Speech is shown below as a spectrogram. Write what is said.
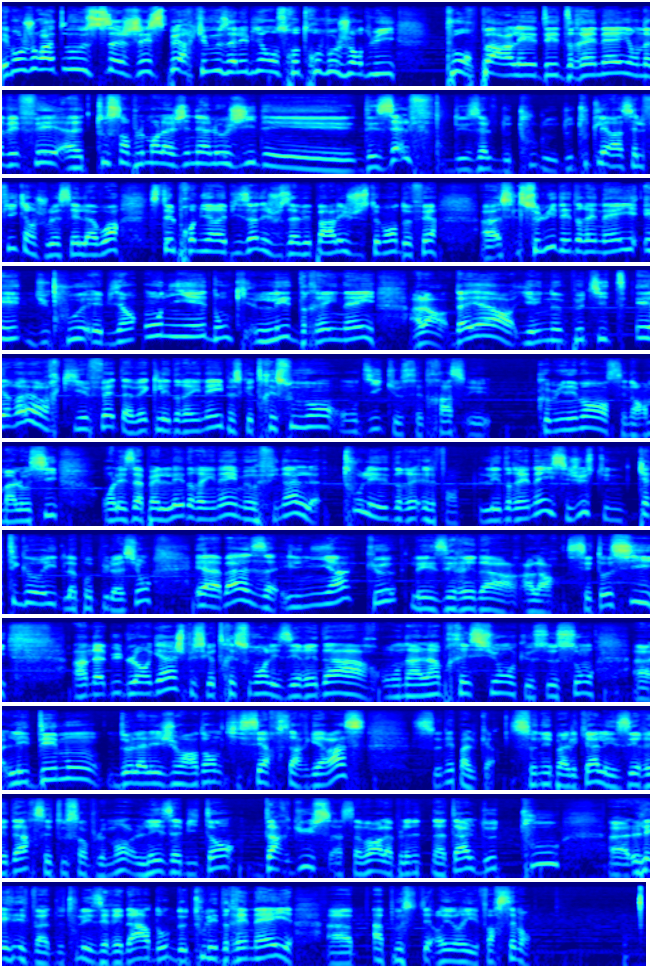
Et bonjour à tous, j'espère que vous allez bien, on se retrouve aujourd'hui pour parler des Draenei. On avait fait euh, tout simplement la généalogie des, elfes, des elfes de, tout, toutes les races elfiques, hein, je vous laisse la voir. C'était le premier épisode et je vous avais parlé justement de faire euh, celui des Draenei et du coup, eh bien, on y est donc les Draenei. Alors d'ailleurs, il y a une petite erreur qui est faite avec les Draenei parce que très souvent on dit que cette race est communément, c'est normal aussi, on les appelle les Draenei, mais au final, tous les, enfin, les c'est juste une catégorie de la population, et à la base, il n'y a que les Eredar. Alors, c'est aussi un abus de langage, puisque très souvent, les Eredar, on a l'impression que ce sont euh, les démons de la Légion Ardente qui servent Sargeras. Ce n'est pas le cas. Ce n'est pas le cas, les Eredar, c'est tout simplement les habitants d'Argus, à savoir la planète natale de, tous euh, les, Eredar, donc de tous les Draenei euh, a posteriori, forcément.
